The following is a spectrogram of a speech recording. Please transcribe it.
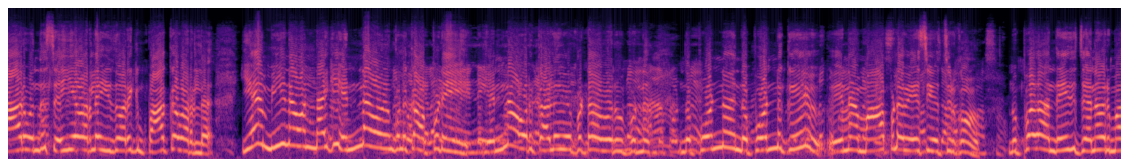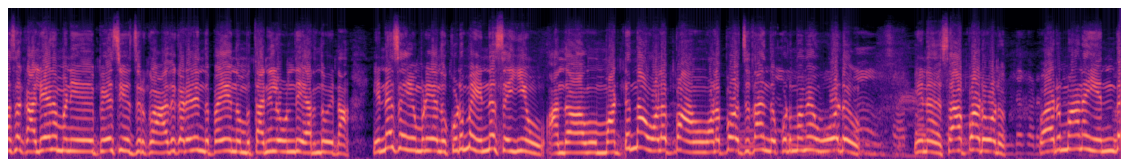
யாரும் வந்து செய்ய வரல இது வரைக்கும் பார்க்க வரல. ஏன் மீனவன்னாக்கி என்ன உங்களுக்கு அப்படி? என்ன ஒரு கழுவப்பட்ட ஒரு பொண்ணு? இந்த பொண்ணு இந்த பொண்ணுக்கு என்ன மாப்பிள்ளை பேசி வச்சிருக்கோம். முப்பதாம் தேதி ஜனவரி மாதம் கல்யாணம் பண்ணி பேசி வச்சிருக்கோம். அதுக்கடையில் இந்த பையன் நம்ம தண்ணியில் விழுந்து இறந்து போயிட்டான். என்ன செய்ய முடியும்? அந்த குடும்பம் என்ன செய்யும்? அந்த அவன் மட்டும்தான் உழைப்பான் அவன் உழைப்ப வச்சு தான் இந்த குடும்பமே ஓடும். என்ன சாப்பாடு ஓடும். வருமானம் எந்த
